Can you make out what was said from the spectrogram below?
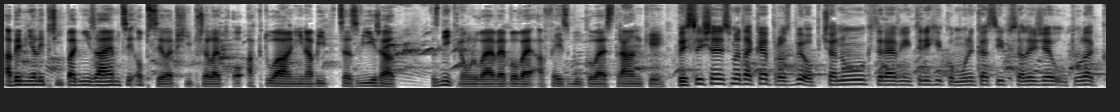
Aby měli případní zájemci o psy lepší přelet o aktuální nabídce zvířat, vzniknou nové webové a facebookové stránky. Vyslyšeli jsme také prozby občanů, které v některých i komunikacích psali, že útulek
